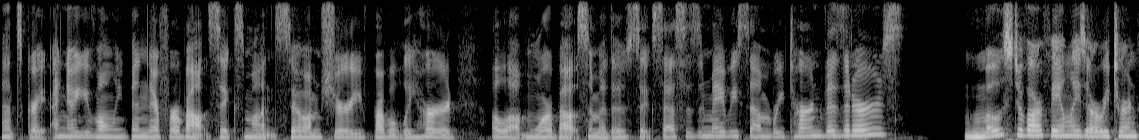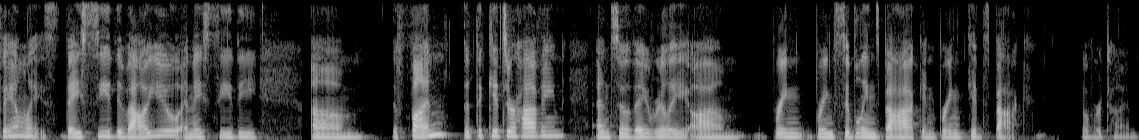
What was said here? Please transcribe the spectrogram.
That's great. I know you've only been there for about six months, so I'm sure you've probably heard a lot more about some of those successes and maybe some return visitors. Most of our families are return families. They see the value and they see the um, the fun that the kids are having, and so they really um, bring bring siblings back and bring kids back over time.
